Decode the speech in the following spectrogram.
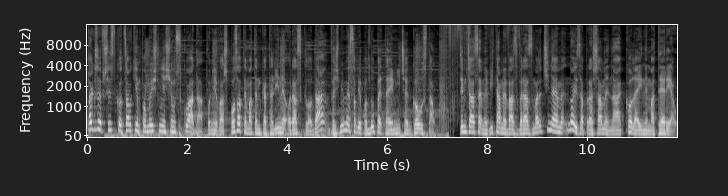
Także wszystko całkiem pomyślnie się składa, ponieważ poza tematem Kataliny oraz Kloda weźmiemy sobie pod lupę tajemnicze Ghost Town. Tymczasem witamy Was wraz z Marcinem, no i zapraszamy na kolejny materiał.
